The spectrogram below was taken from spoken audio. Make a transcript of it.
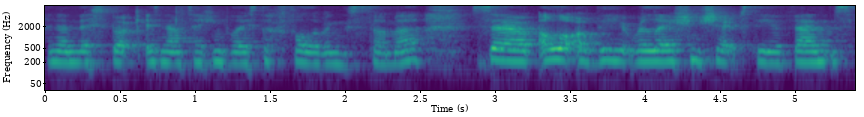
and then this book is now taking place the following summer. So a lot of the relationships, the events,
